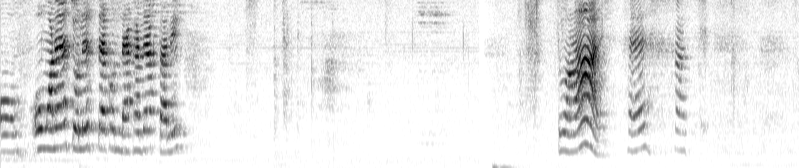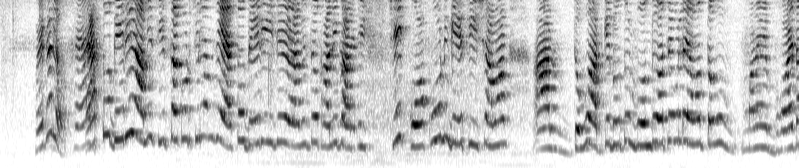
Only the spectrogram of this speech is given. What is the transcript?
ও ও মনে হয় চলে এসছে, এখন দেখা যাক তাহলে। তো আয়। হ্যাঁ আচ্ছা। হয়ে গেল? হ্যাঁ। এত দেরি? আমি চিন্তা করছিলাম যে এত দেরি যে আমি তো খালি ভাবছি সেই কখন গেছিস আমার? আর তবু আজকে নতুন বন্ধু আছে বলে আমার তবু মানে ভয়টা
